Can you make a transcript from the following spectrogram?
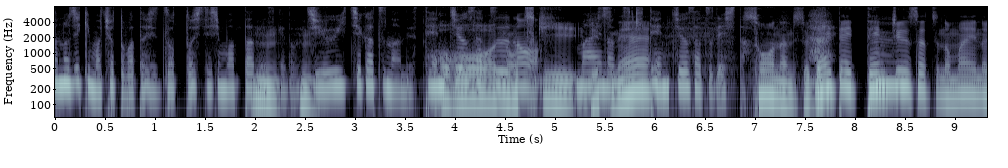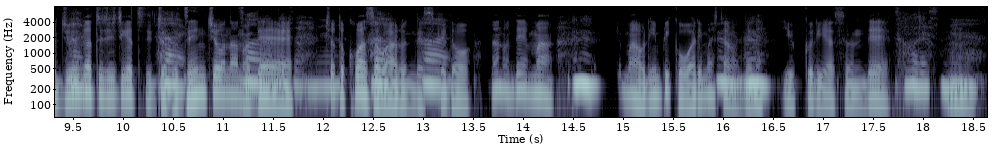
我の時期もちょっと私ゾッとしてしまったんですけど、うん。うん。11月なんです。天中こ殺の前の月天中殺でした。そうなんですよ、はい。大体天中殺の前の10月、11月ってちょっと前兆なので、ちょっと怖さはあるんですけど、なので、まあ、うん。まあオリンピック終わりましたのでね、うんうん。ゆっくり休んで。そうですね。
